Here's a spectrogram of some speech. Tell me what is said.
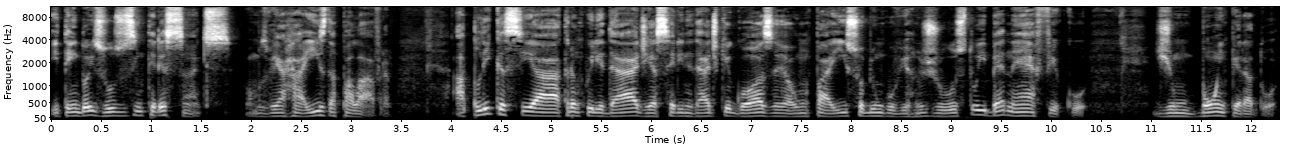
e tem dois usos interessantes. Vamos ver a raiz da palavra. Aplica-se à tranquilidade e à serenidade que goza um país sob um governo justo e benéfico de um bom imperador.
